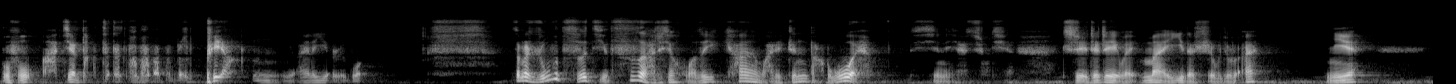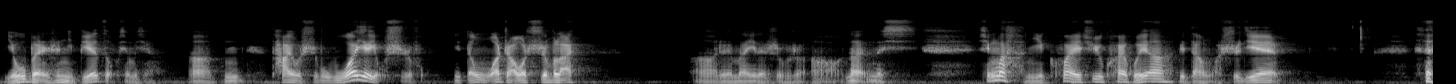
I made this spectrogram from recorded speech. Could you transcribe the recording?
不服啊，接着打，啪啪啪啪啪啪，嗯，又挨了一耳光。怎么如此几次啊？这小伙子一看，我还是真打不过呀，心里也生气，指着这位卖艺的师傅就说：“哎，你有本事你别走行不行？啊，你他有师傅，我也有师傅，你等我找我师傅来。”啊，这位卖艺的师傅说：“哦，那那行吧，你快去快回啊，别耽误我时间。”哼，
